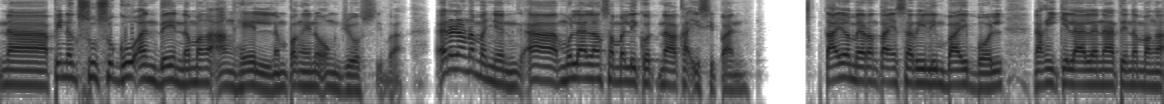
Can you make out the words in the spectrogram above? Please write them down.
na pinagsusuguan din ng mga anghel ng Panginoong Diyos, di ba? Ano lang naman 'yun, uh, mula lang sa malikot na kaisipan. Tayo meron tayong sariling Bible, nakikilala natin ng mga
